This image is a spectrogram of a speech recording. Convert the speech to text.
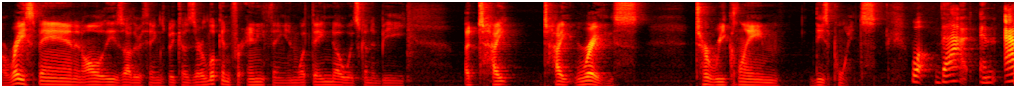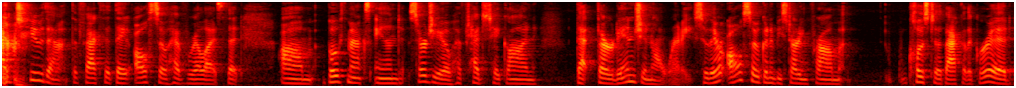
a race ban and all of these other things because they're looking for anything in what they know is going to be a tight tight race to reclaim these points. Well, that and add to that the fact that they also have realized that um, both Max and Sergio have had to take on that third engine already. So they're also going to be starting from close to the back of the grid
